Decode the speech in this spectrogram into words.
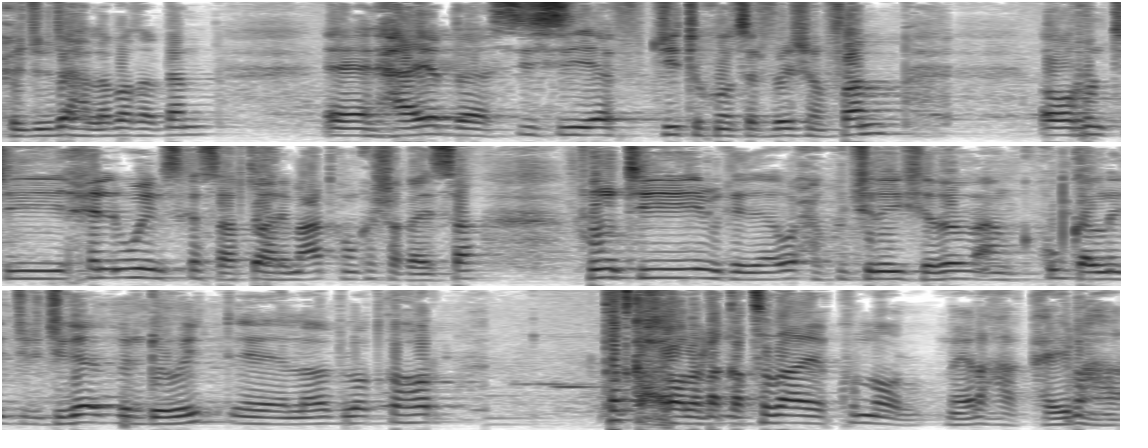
xuduudaha labada dhan hay'adda c c f gt conservation fund oo runtii xil weyn iska saarto harimacadkon ka shaqaysa. Runtii iminka waxaa ku jiray shirar aan ku galnay jigjiga berdhaweyd laba bilood ka hor. Dadka xoolo dhaqatada ee ku nool meelaha kaymaha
